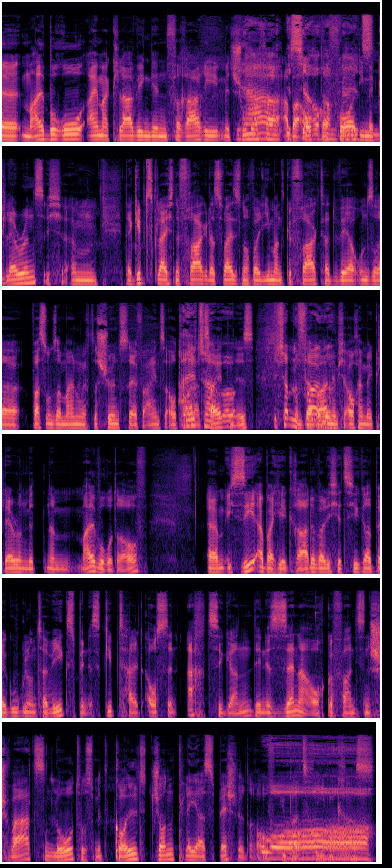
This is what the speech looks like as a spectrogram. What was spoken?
äh, Marlboro, einmal klar wegen den Ferrari mit Schumacher, Ja, aber ja auch, auch davor die. McLarens. Ich, ähm, da gibt's gleich eine Frage, das weiß ich noch, weil jemand gefragt hat, wer unserer, was unserer Meinung nach das schönste F1-Auto aller Zeiten ist. Ich habe eine Und da war Frage. nämlich auch ein McLaren mit einem Marlboro drauf. Ähm, ich sehe aber hier gerade, weil ich jetzt hier gerade bei Google unterwegs bin, es gibt halt aus den 80ern, den ist Senna auch gefahren, diesen schwarzen Lotus mit Gold John Player Special drauf. Übertrieben krass.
